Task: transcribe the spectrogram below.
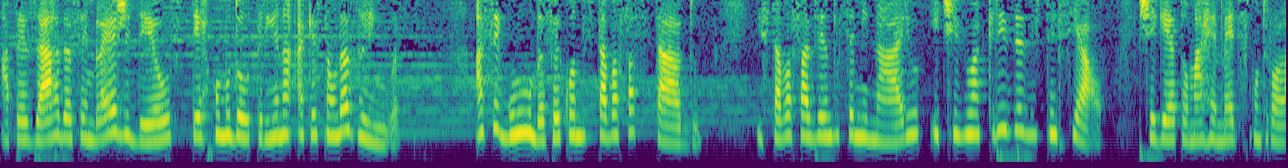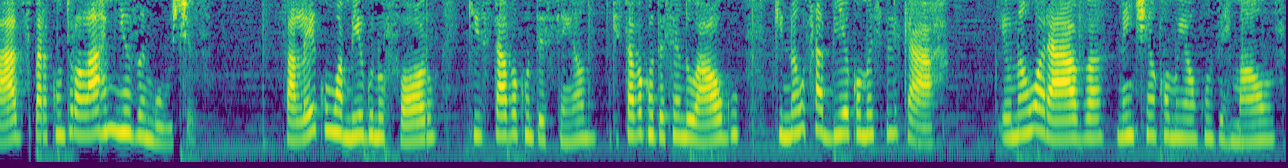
apesar da Assembleia de Deus ter como doutrina a questão das línguas. A segunda foi quando estava afastado. Estava fazendo seminário e tive uma crise existencial. Cheguei a tomar remédios controlados para controlar minhas angústias. Falei com um amigo no fórum que estava acontecendo, que estava acontecendo algo que não sabia como explicar. Eu não orava, nem tinha comunhão com os irmãos,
